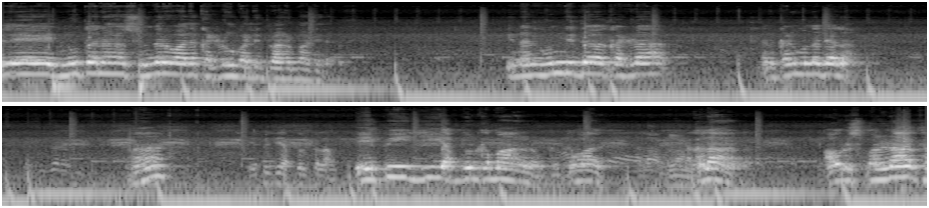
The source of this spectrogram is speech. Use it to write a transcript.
ಇಲ್ಲಿ ನೂತನ ಸುಂದರವಾದ ಕಟ್ಟಡವು ಬರಲಿಕ್ಕೆ ಪ್ರಾರಂಭ ಆಗಿದೆ. ಈ ನನ್ನ ಮುಂದಿದ್ದ ಕಟ್ಟಡ ನನ್ನ ಕಣ್ಣು ಮುಂದದೇ ಅಲ್ಲ. A P J Abdul Kamal Kamal Kalam ಅವ್ರ ಸ್ಮರಣಾರ್ಥ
